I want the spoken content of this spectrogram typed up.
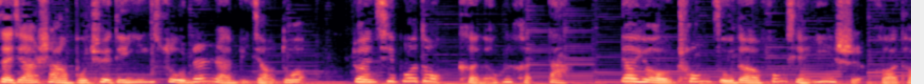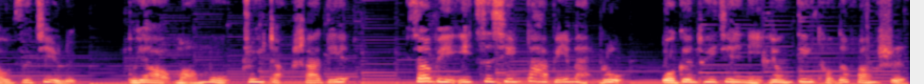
再加上不确定因素仍然比较多，短期波动可能会很大。要有充足的风险意识和投资纪律，不要盲目追涨杀跌。相比一次性大笔买入，我更推荐你用定投的方式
